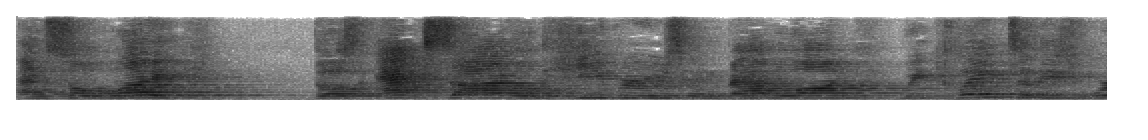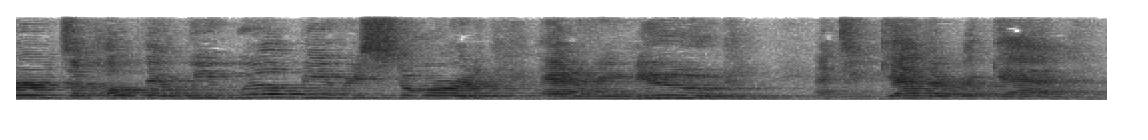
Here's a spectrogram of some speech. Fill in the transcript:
And so, like those exiled Hebrews in Babylon, we cling to these words of hope that we will be restored and renewed and together again.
